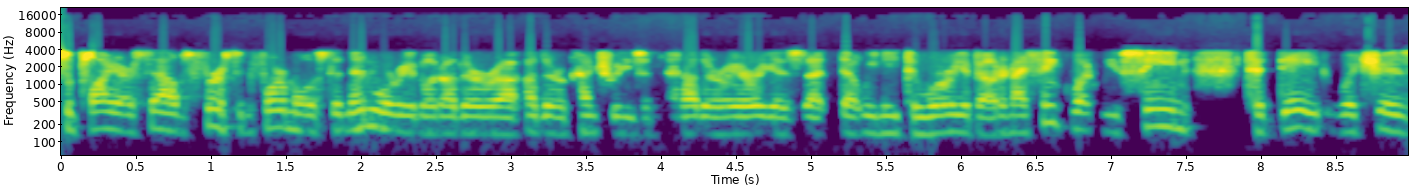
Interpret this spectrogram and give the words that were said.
supply ourselves first and foremost and then worry about other uh, other countries and, and other areas that that we need to worry about. And I think what we've seen to date which is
